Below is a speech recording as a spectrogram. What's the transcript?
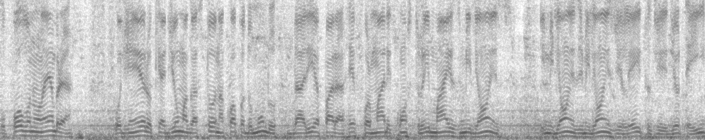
O povo não lembra o dinheiro que a Dilma gastou na Copa do Mundo daria para reformar e construir mais milhões e milhões e milhões de leitos de, de UTI.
